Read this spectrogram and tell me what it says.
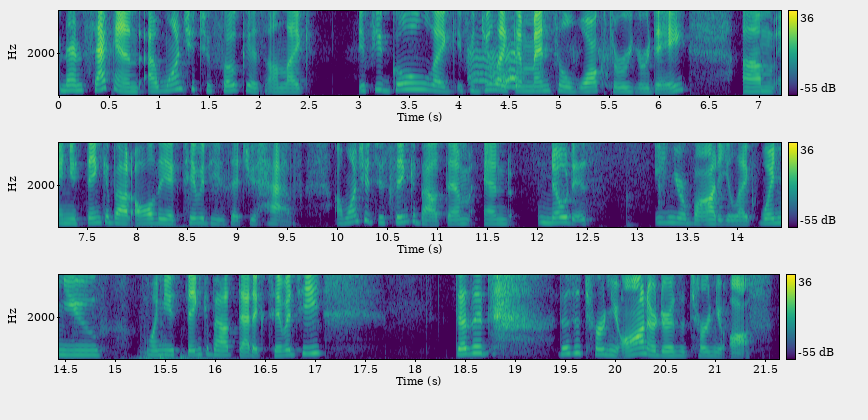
then second, I want you to focus on like if you go like if you do like a mental walk through your day um, and you think about all the activities that you have i want you to think about them and notice in your body like when you when you think about that activity does it does it turn you on or does it turn you off?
